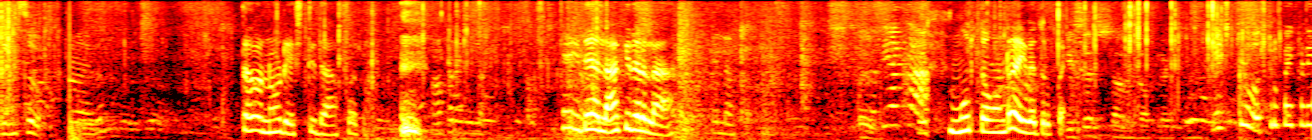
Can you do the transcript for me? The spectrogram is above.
ಜೆಂಟ್ಸು ತಗೋ ನೋಡಿ ಎಷ್ಟಿದೆ ಆಫರ್ ಏ ಇದೆ ಅಲ್ಲ ಹಾಕಿದಾರಲ್ಲ? ಇಲ್ಲ ಮೂರು ತಗೊಂಡ್ರೆ ಐವತ್ತು ರೂಪಾಯಿ. ಎಷ್ಟು? ಹತ್ತು ರೂಪಾಯಿ ಕಡೆ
